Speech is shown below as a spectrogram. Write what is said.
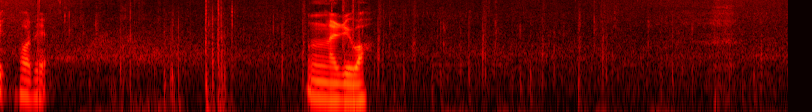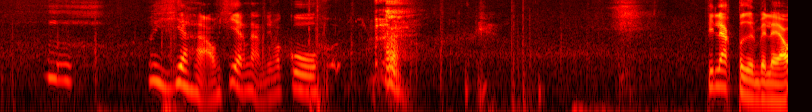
ฮ้ยโทษพี่อืมอะไรดีวะเฮ้ยเฮียหาวเฮียขนาดนี้วะกู พี่แลกปืนไปแล้ว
